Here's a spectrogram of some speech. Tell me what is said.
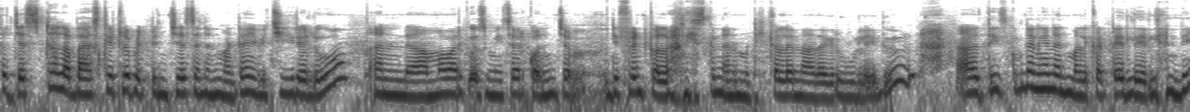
సో జస్ట్ అలా బాస్కెట్లో పెట్టించేసాను అనమాట ఇవి చీరలు. అండ్ అమ్మవారి కోసం ఈసారి కొంచెం డిఫరెంట్ కలర్ తీసుకున్నాను అనమాట. ఈ కలర్ నా దగ్గర లేదు. అది తీసుకుంటాను కానీ అది మళ్ళీ కట్టేది లేదులేండి.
